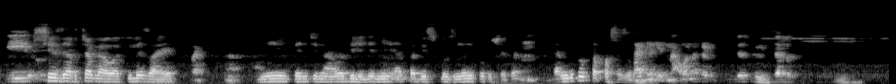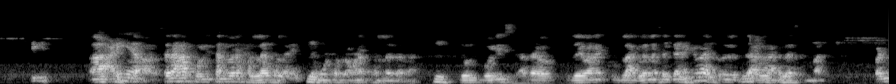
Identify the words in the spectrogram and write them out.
की शेजारच्या गावातीलच आहेत. हा. आणि त्यांची नावं दिलेली मी आता डिस्क्लोज नाही करू शकत. कारण की तो तपासाचा भाग आहे. विचारलं. ठीक आहे. आणि सर हा पोलिसांवर हल्ला झाला. मोठ्या प्रमाणात हल्ला झाला. दोन पोलीस आता सुदैवाने खूप लागलं नसेल त्यांना किंवा लागलं असेल. पण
